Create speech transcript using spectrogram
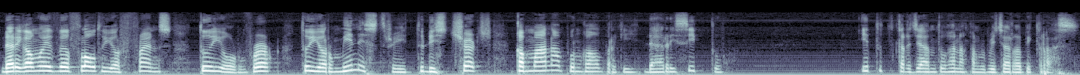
Dari kamu it will flow to your friends, to your work, to your ministry, to this church. Ke mana pun kamu pergi, dari situ. Itu kerjaan Tuhan akan berbicara lebih keras.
